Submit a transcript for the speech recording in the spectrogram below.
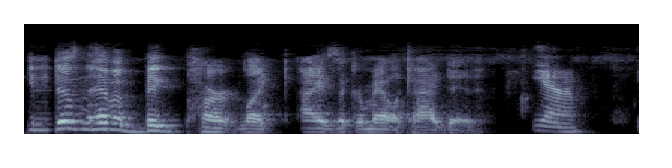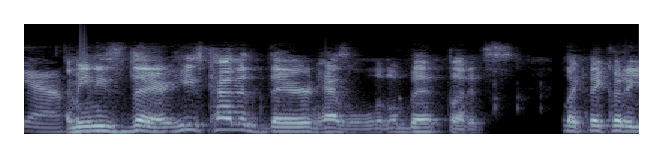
he doesn't have a big part like Isaac or Malachi did. yeah, yeah. I mean, he's there. He's kind of there and has a little bit, but it's like they could have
